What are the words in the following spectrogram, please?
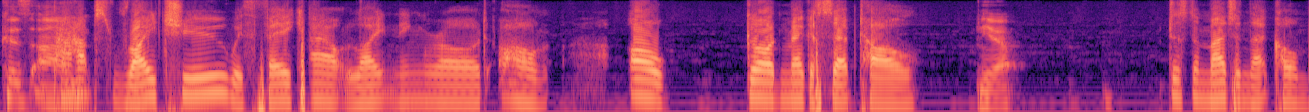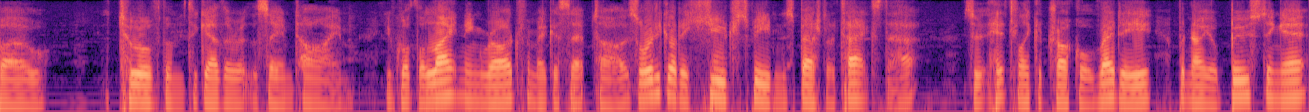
Because um, Perhaps Raichu with Fake Out, Lightning Rod. Oh, oh, God, Mega Sceptile. yeah, Just imagine that combo, the two of them together at the same time. You've got the Lightning Rod from Mega Sceptile. It's already got a huge speed and special attack stat, so it hits like a truck already. But now you're boosting it,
